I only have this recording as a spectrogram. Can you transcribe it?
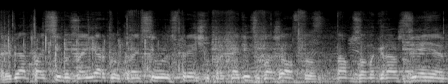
Ребят, спасибо за яркую, красивую встречу. Проходите, пожалуйста, нам за награждением.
